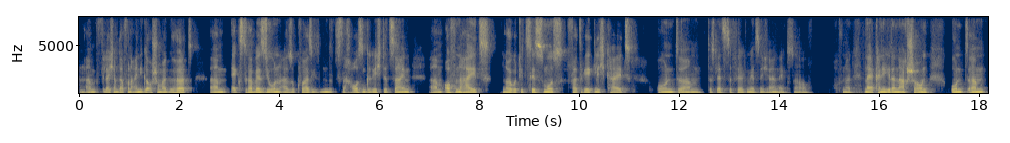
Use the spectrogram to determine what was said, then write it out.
Mhm. Ähm, vielleicht haben davon einige auch schon mal gehört. Ähm, Extraversion, also quasi nach außen gerichtet sein, ähm, Offenheit, Neurotizismus, Verträglichkeit und ähm, das letzte fällt mir jetzt nicht ein, extra auf Offenheit. Naja, kann ja jeder nachschauen. Und ähm,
